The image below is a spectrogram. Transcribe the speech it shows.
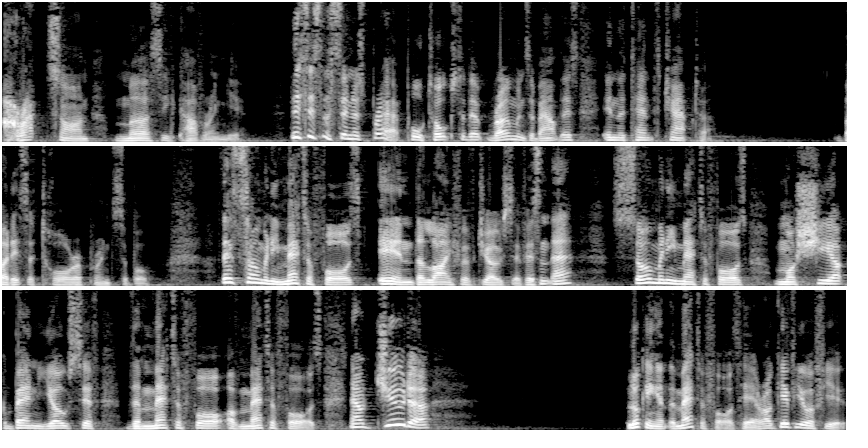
ratzon, mercy covering you. This is the sinner's prayer. Paul talks to the Romans about this in the 10th chapter. But it's a Torah principle. There's so many metaphors in the life of Joseph, isn't there? So many metaphors. Moshiach ben Yosef, the metaphor of metaphors. Now, Judah, looking at the metaphors here, I'll give you a few.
